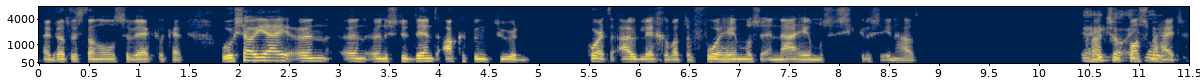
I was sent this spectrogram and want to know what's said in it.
en dat is dan onze werkelijkheid. Hoe zou jij een, een, een student acupunctuur kort uitleggen wat de voorhemelse en nahemelse cyclus inhoudt? Ja, ik zou, ik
